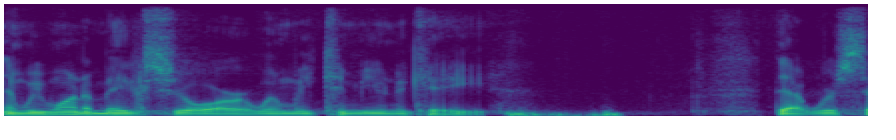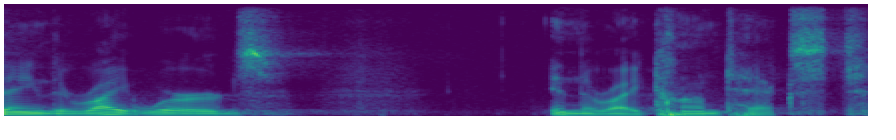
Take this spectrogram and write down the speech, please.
And we want to make sure when we communicate that we're saying the right words in the right context.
